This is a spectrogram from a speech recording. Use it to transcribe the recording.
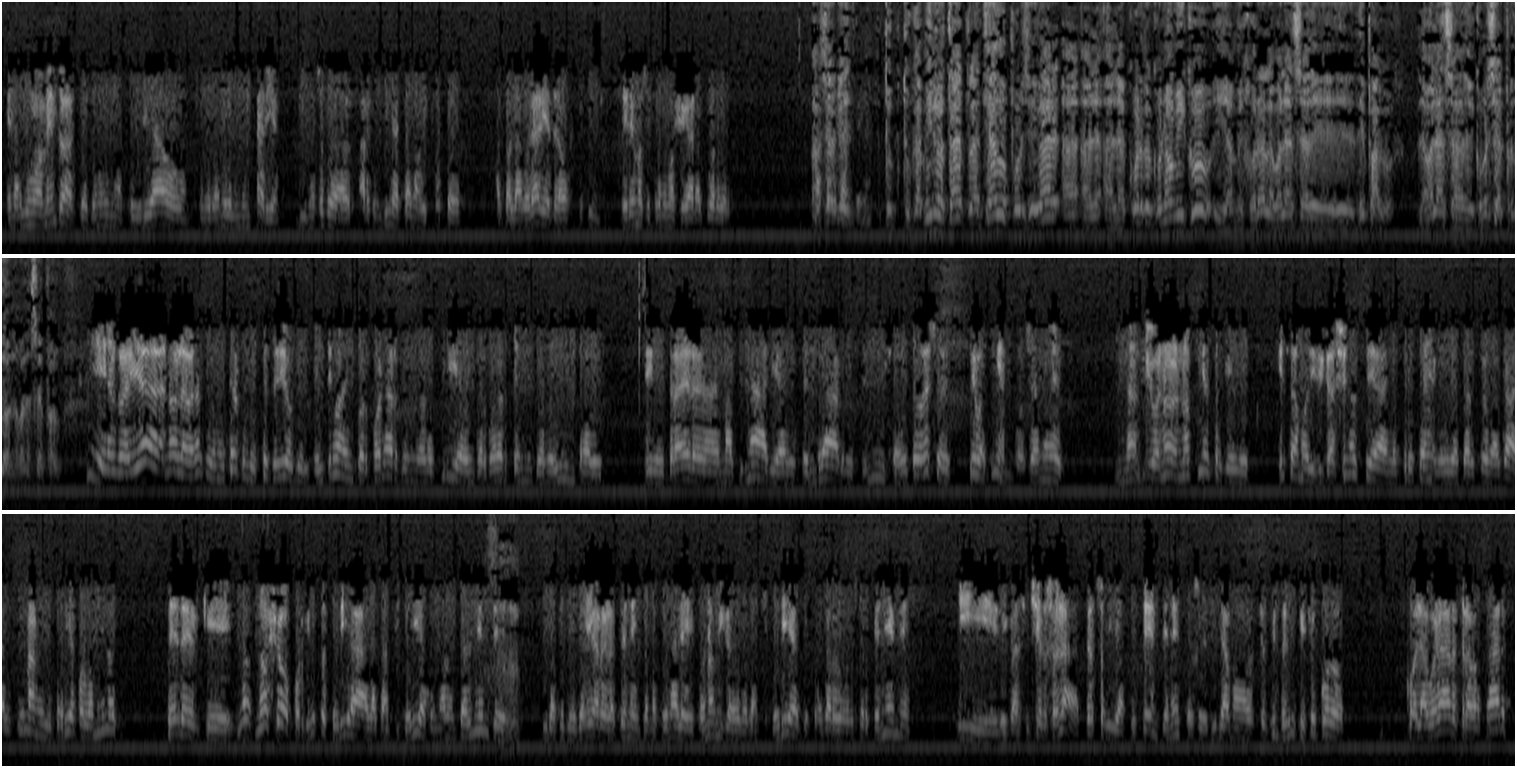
en algún momento, hacia tener una seguridad o soberanía alimentaria. Y nosotros, Argentina, estamos dispuestos a colaborar y a trabajar. Veremos si podemos llegar a acuerdos o sea tu, camino está planteado por llegar al acuerdo económico y a mejorar la balanza de, pagos, la balanza de comercial, perdón, la balanza de pagos. Sí, en realidad no la balanza comercial, porque usted te digo que el, tema de incorporar tecnología, de incorporar técnicas de venta, de, traer eh, maquinaria, de sembrar, de semillas, de todo eso lleva tiempo, o sea, no es, digo, no, no pienso que esa modificación sea en los tres años que voy a estar yo acá. El tema me gustaría por lo menos ser el que, no, no yo, porque esto sería la Cancillería fundamentalmente y la Secretaría de Relaciones Internacionales Económicas de la Cancillería, que está a cargo del doctor Peneme y de Canciller Solá. Yo soy asistente en esto, digamos, yo siempre dije que yo puedo colaborar, trabajar,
